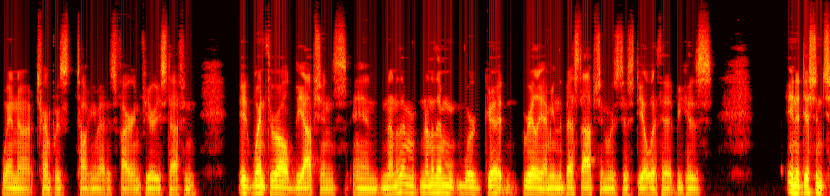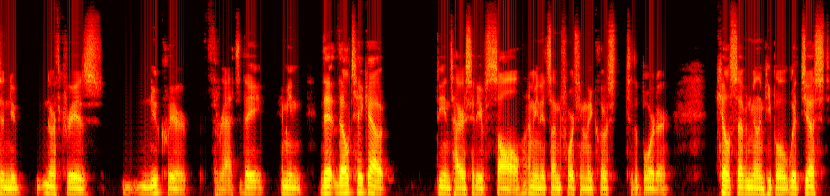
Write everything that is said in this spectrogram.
when uh, Trump was talking about his fire and fury stuff, and it went through all the options, and none of them none of them were good. Really, I mean, the best option was just deal with it because, in addition to nu- North Korea's nuclear threats, they I mean they they'll take out the entire city of Seoul. I mean, it's unfortunately close to the border. Kill seven million people with just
